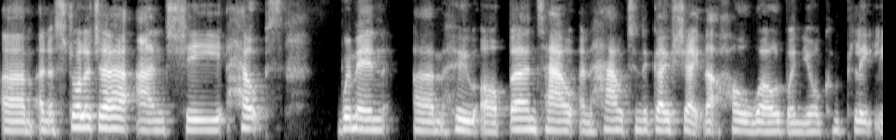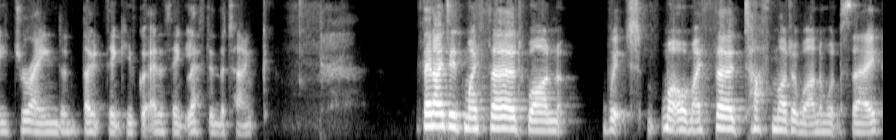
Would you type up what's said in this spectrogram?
um, an astrologer, and she helps women um, who are burnt out and how to negotiate that whole world when you're completely drained and don't think you've got anything left in the tank. Then I did my third one, which well, my third tough mudder one, I want to say.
